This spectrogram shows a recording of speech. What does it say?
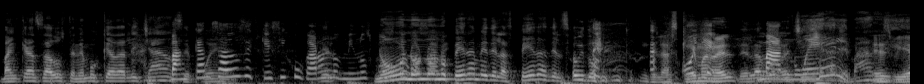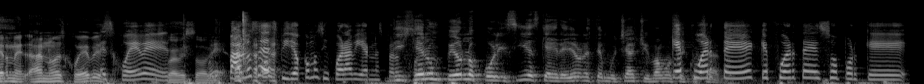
van cansados, tenemos que darle chance. ¿Van pues. cansados de que si jugaron Del- los mismos No, juegos no, no, no, espérame, de las pedas del sábado y domingo. ¿De las que, Oye, Manuel? De la Manuel. de. Es viernes. Ah, no, es jueves. Es jueves. Jueves todavía. Pablo se despidió como si fuera viernes, pero es Dijeron peor los policías que agredieron a este muchacho y vamos a Qué fuerte, ¿eh? qué fuerte eso porque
